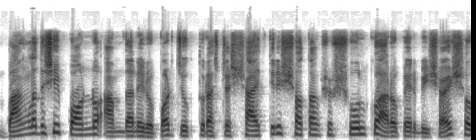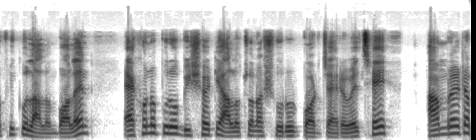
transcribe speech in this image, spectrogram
বাংলাদেশি পণ্য আমদানির উপর যুক্তরাষ্ট্রের সাঁত্রিশ শতাংশ শুল্ক আরোপের বিষয়ে শফিকুল আলম বলেন, এখনও পুরো বিষয়টি আলোচনা শুরুর পর্যায়ে রয়েছে। আমরা এটা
